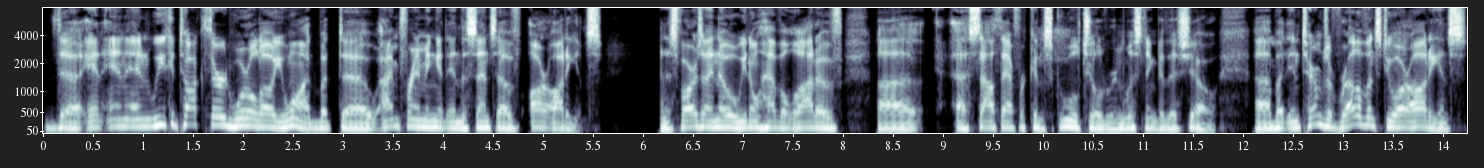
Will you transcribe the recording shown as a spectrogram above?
the and and and we could talk third world all you want, but I'm framing it in the sense of our audience. And as far as I know, we don't have a lot of uh, uh, South African school children listening to this show. Uh, but in terms of relevance to our audience,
